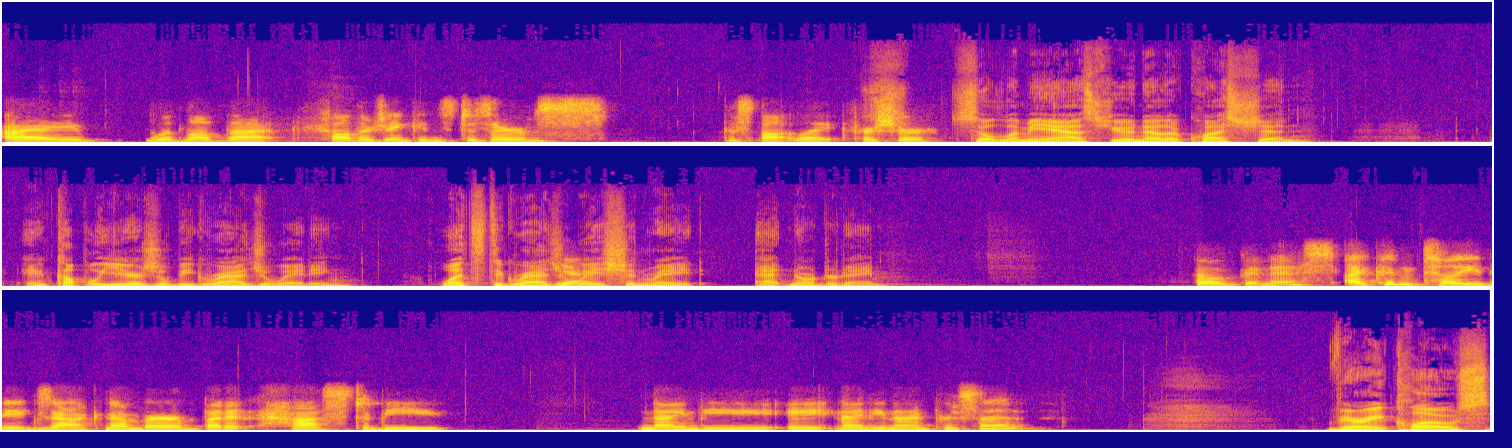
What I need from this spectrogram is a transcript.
I would love that. Father Jenkins deserves the spotlight for sure. So let me ask you another question. In a couple years, you'll be graduating. What's the graduation rate at Notre Dame? Oh goodness. I couldn't tell you the exact number, but it has to be 98, 99%. Very close.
